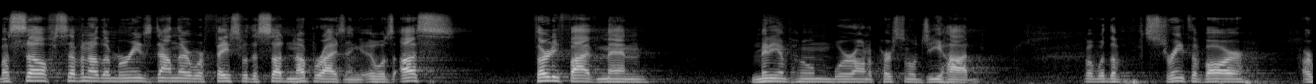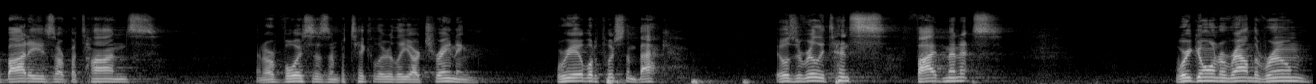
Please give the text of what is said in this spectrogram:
Myself, seven other Marines down there were faced with a sudden uprising. It was us, 35 men, many of whom were on a personal jihad. But with the strength of our, our bodies, our batons, and our voices, and particularly our training, we were able to push them back. It was a really tense five minutes. We're going around the room,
